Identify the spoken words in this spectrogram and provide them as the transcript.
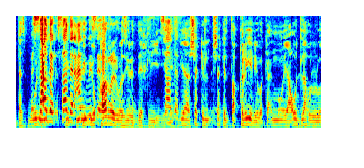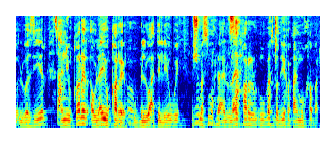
بس, بس صادر صادر عن الوزير. يقرر وزير الداخلية. يعني صادر. فيها شكل شكل تقريري وكأنه يعود له الوزير صح. أن يقرر أو لا يقرر. بالوقت اللي هو مش مسموح له لا يقرر هو بس بده ياخذ علم وخبر.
